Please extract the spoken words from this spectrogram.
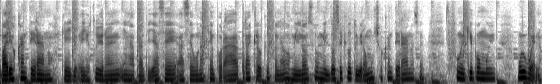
varios canteranos que ellos, ellos tuvieron en, la plantilla hace, hace unas temporadas atrás, creo que fue en la 2011-2012 que tuvieron muchos canteranos. Ese fue un equipo muy, muy bueno.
